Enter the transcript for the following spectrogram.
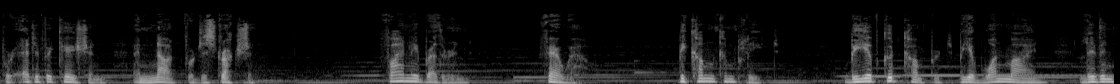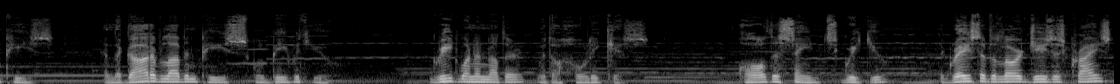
for edification and not for destruction. Finally, brethren, farewell. Become complete. Be of good comfort, be of one mind, live in peace, and the God of love and peace will be with you. Greet one another with a holy kiss. All the saints greet you. The grace of the Lord Jesus Christ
